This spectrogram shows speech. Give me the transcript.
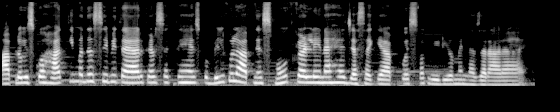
आप लोग इसको हाथ की मदद से भी तैयार कर सकते हैं। इसको बिल्कुल आपने स्मूथ कर लेना है, जैसा कि आपको इस वक्त वीडियो में नज़र आ रहा है।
